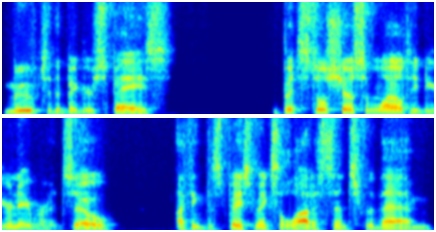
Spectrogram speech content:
move to the bigger space, but still show some loyalty to your neighborhood. So I think the space makes a lot of sense for them,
